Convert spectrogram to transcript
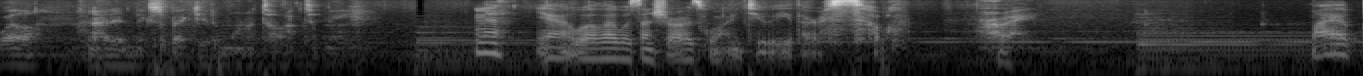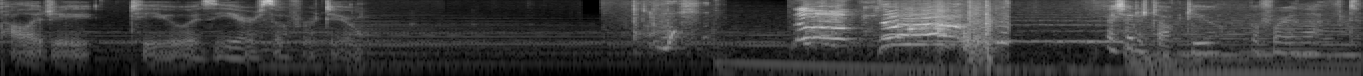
Well, I didn't expect you to want to talk to me. Eh, yeah, well, I wasn't sure I was going to either, so. Right. My apology to you is years overdue. I should have talked to you before I left.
